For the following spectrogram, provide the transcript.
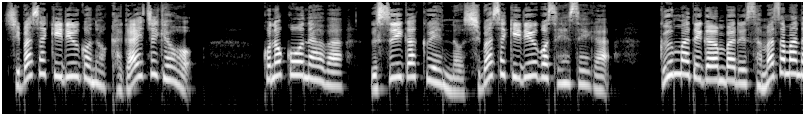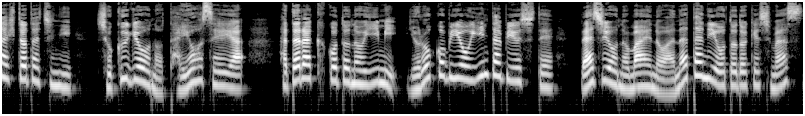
柴崎龍吾の課外授業。このコーナーは薄井学園の柴崎龍吾先生が群馬で頑張るさまざまな人たちに職業の多様性や働くことの意味喜びをインタビューしてラジオの前のあなたにお届けします。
